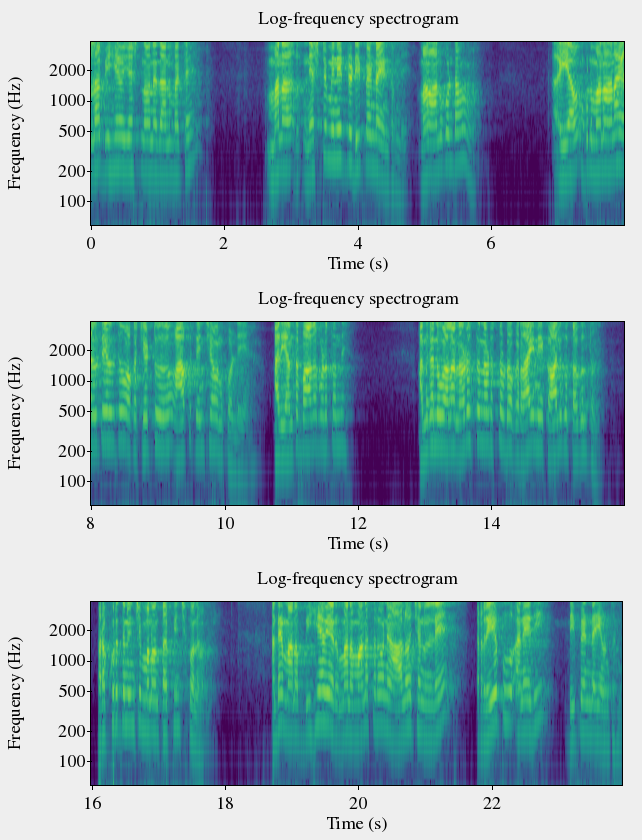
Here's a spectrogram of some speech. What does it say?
ఎలా బిహేవ్ చేస్తున్నాం అనే దాన్ని బట్టే మన నెక్స్ట్ మినిట్ డిపెండ్ అయి ఉంటుంది. మనం అనుకుంటాం ఇప్పుడు మనం అలా వెళ్తూ వెళ్తూ ఒక చెట్టు ఆకు తెంచామనుకోండి అది ఎంత బాధపడుతుంది? అందుకని నువ్వు అలా నడుస్తూ నడుస్తుంటే ఒక రాయి నీ కాలుకు తగులుతుంది. ప్రకృతి నుంచి మనం తప్పించుకోలేము అంటే మన బిహేవియర్ మన మనసులోని ఆలోచనలే రేపు అనేది డిపెండ్ అయి ఉంటుంది.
